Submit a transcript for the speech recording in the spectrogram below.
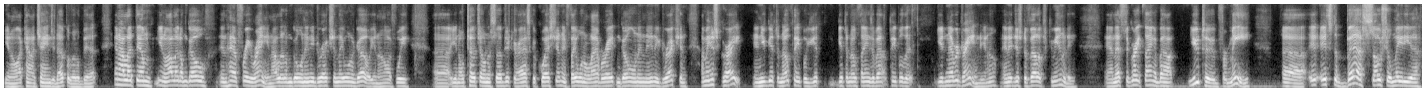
You know i kind of change it up a little bit. And i let them you know i let them go and have free reign. I let them go in any direction they want to go. You know if we uh, you know, touch on a subject or ask a question. If they want to elaborate and go on in any direction, I mean, it's great. And you get to know people, you get get to know things about people that you'd never dreamed, you know, and it just develops community. And that's the great thing about YouTube for me. Uh, it, it's the best social media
